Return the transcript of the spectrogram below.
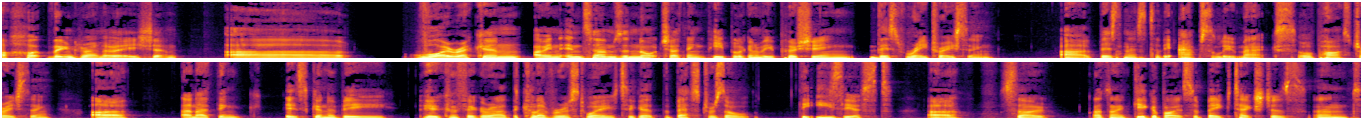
A hot thing for animation. Uh, well, I reckon. I mean, in terms of Notch, I think people are going to be pushing this ray tracing uh, business to the absolute max, or path tracing. Uh, and I think it's going to be who can figure out the cleverest way to get the best result, the easiest. Uh, so I don't know, gigabytes of baked textures and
